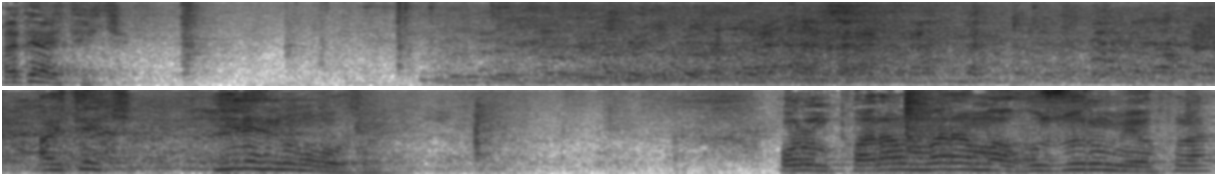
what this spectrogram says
Hadi Aytek. Aytek yine ne oldu? Oğlum param var ama huzurum yok lan.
